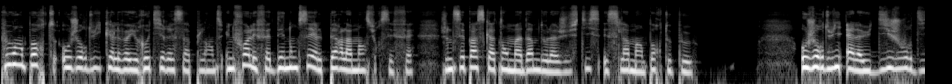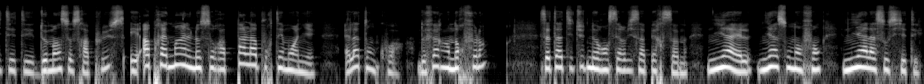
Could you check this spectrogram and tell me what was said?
Peu importe aujourd'hui qu'elle veuille retirer sa plainte, une fois les faits dénoncés, elle perd la main sur ses faits. Je ne sais pas ce qu'attend Madame de la Justice et cela m'importe peu. Aujourd'hui, elle a eu dix jours d'ITT, demain ce sera plus, et après-demain, elle ne sera pas là pour témoigner. Elle attend quoi? De faire un orphelin? Cette attitude ne rend service à personne, ni à elle, ni à son enfant, ni à la société.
